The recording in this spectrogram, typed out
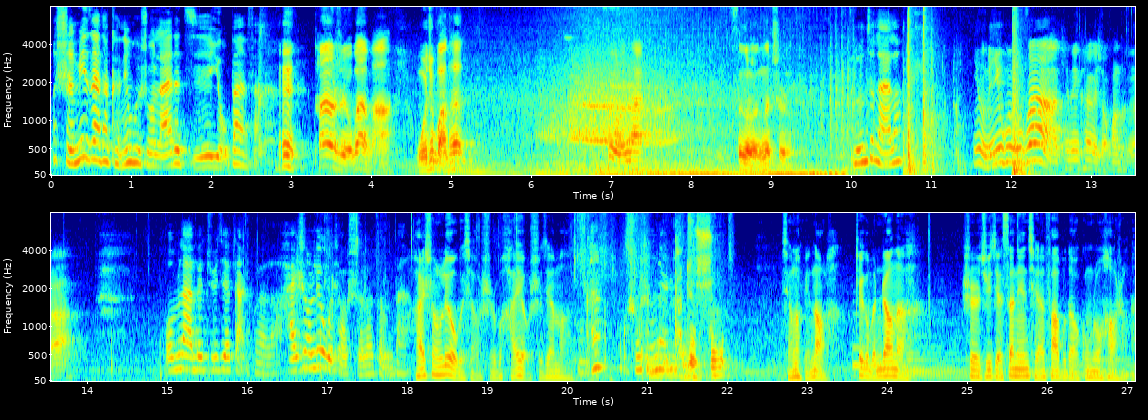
那沈秘在，他肯定会说来得及，有办法。嘿，他要是有办法，我就把他四个轮胎、四个轮子吃了。轮子来了，你怎么阴魂不散啊？天天开个小饭盒啊？我们俩被菊姐赶出来了，还剩六个小时了，怎么办？还剩六个小时，不还有时间吗？你看我说什么来着？他就说，行了，别闹了。这个文章呢，是菊姐三年前发布到公众号上的，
